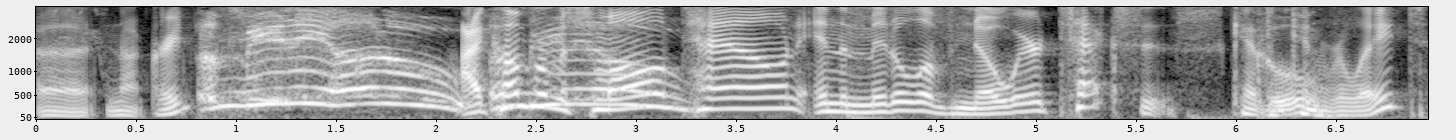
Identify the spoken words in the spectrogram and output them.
uh, not great. Emiliano. I come from a small town in the middle of nowhere, Texas. Kevin Cool. can relate.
